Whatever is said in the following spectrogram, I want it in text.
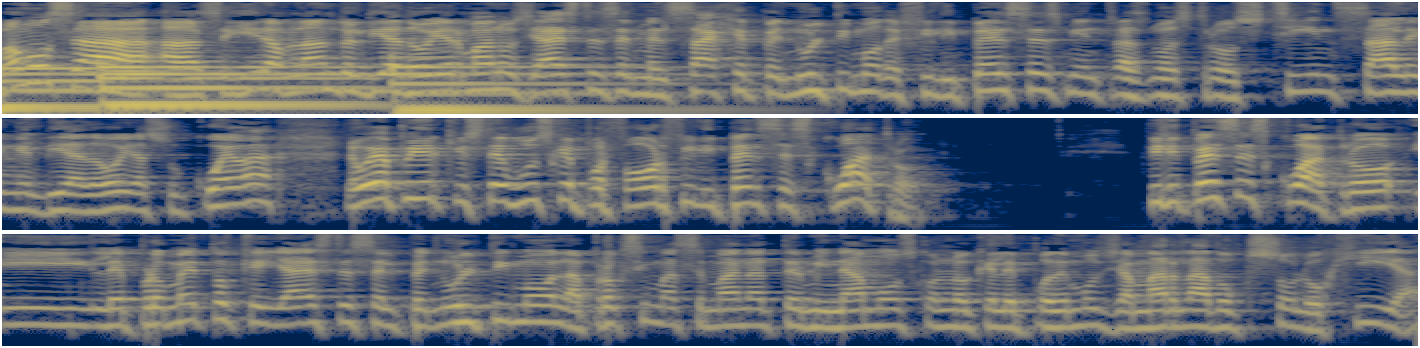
Vamos a, a, seguir hablando el día de hoy, hermanos. Ya este es el mensaje penúltimo de Filipenses mientras nuestros teens salen el día de hoy a su cueva. Le voy a pedir que usted busque, por favor, Filipenses 4. Filipenses 4 y le prometo que ya este es el penúltimo. La próxima semana terminamos con lo que le podemos llamar la doxología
